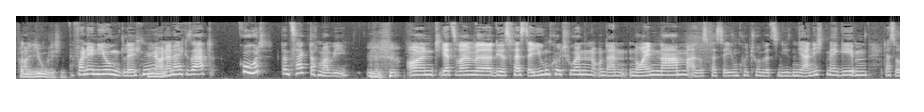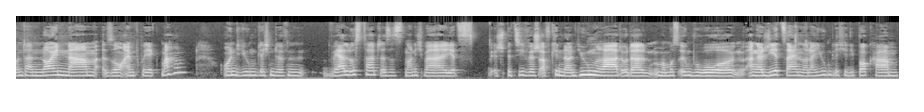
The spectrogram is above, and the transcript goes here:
Von den Jugendlichen. Von den Jugendlichen. Mhm. Und dann habe ich gesagt, gut, dann zeig doch mal wie. und jetzt wollen wir dieses Fest der Jugendkulturen unter einem neuen Namen, also das Fest der Jugendkulturen wird es in diesem Jahr nicht mehr geben, dass wir unter einem neuen Namen so ein Projekt machen. Und die Jugendlichen dürfen, wer Lust hat, es ist noch nicht mal jetzt spezifisch auf Kinder- und Jugendrat oder man muss irgendwo engagiert sein, sondern Jugendliche, die Bock haben,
